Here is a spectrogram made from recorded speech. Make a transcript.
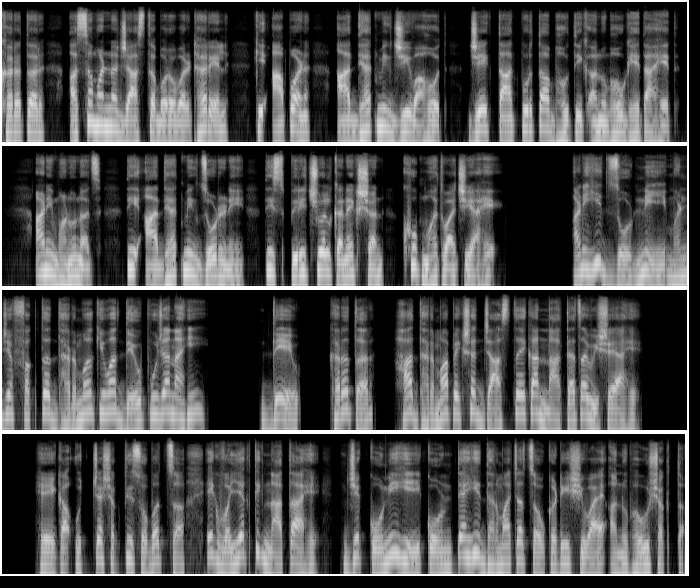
खरं तर असं म्हणणं जास्त बरोबर ठरेल की आपण आध्यात्मिक जीव आहोत जे एक तात्पुरता भौतिक अनुभव घेत आहेत. आणि म्हणूनच ती आध्यात्मिक जोडणी ती स्पिरिच्युअल कनेक्शन खूप महत्वाची आहे. आणि ही जोडणी म्हणजे फक्त धर्म किंवा देवपूजा नाही. देव खरं तर हा धर्मापेक्षा जास्त एका नात्याचा विषय आहे. हे एका उच्च शक्तीसोबतचं एक वैयक्तिक नातं आहे जे कोणीही कोणत्याही धर्माच्या चौकटीशिवाय अनुभवू शकतं.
